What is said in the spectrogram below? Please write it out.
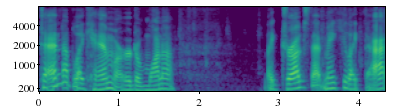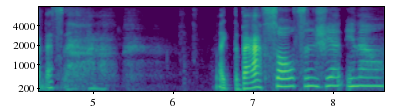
to end up like him or to wanna like drugs that make you like that. That's like the bath salts and shit. You know,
